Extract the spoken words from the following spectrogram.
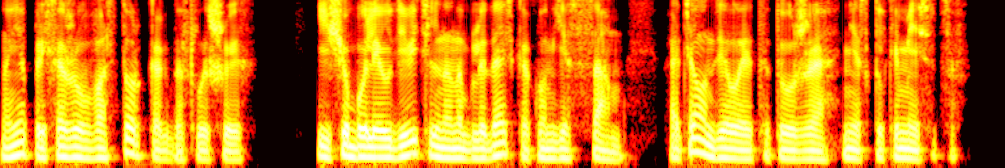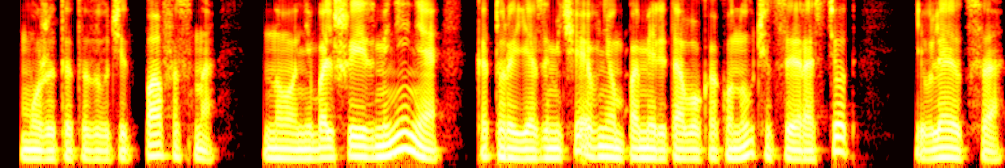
но я прихожу в восторг, когда слышу их. Еще более удивительно наблюдать, как он ест сам, хотя он делает это уже несколько месяцев. Может, это звучит пафосно, но небольшие изменения, которые я замечаю в нем по мере того, как он учится и растет, являются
